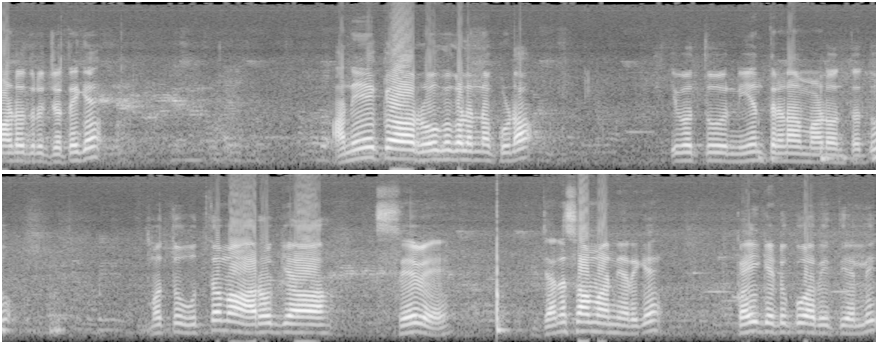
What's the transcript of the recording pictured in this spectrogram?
ಮಾಡೋದ್ರ ಜೊತೆಗೆ ಅನೇಕ ರೋಗಗಳನ್ನು ಕೂಡ ಇವತ್ತು ನಿಯಂತ್ರಣ ಮಾಡುವಂಥದ್ದು. ಮತ್ತು ಉತ್ತಮ ಆರೋಗ್ಯ ಸೇವೆ ಜನಸಾಮಾನ್ಯರಿಗೆ ಕೈಗೆಟುಕುವ ರೀತಿಯಲ್ಲಿ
